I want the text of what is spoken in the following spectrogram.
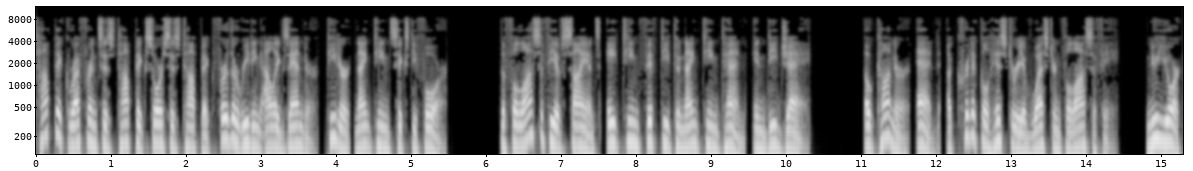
Topic references topic Sources topic Further reading Alexander, Peter 1964. The Philosophy of Science, 1850–1910, in D.J. O'Connor, ed., A Critical History of Western Philosophy. New York,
